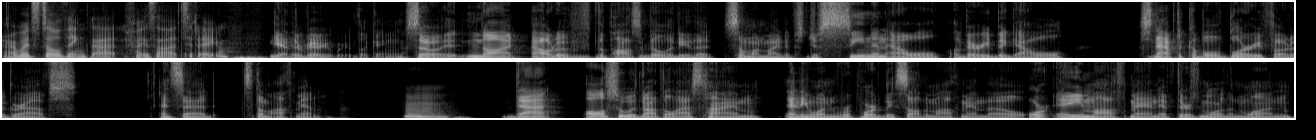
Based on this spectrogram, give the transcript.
I would still think that if I saw it today. yeah, they're very weird looking. So it, not out of the possibility that someone might have just seen an owl, a very big owl, snapped a couple of blurry photographs, and said it's the Mothman. Hmm. That also was not the last time anyone reportedly saw the Mothman, though, or a Mothman if there's more than one.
